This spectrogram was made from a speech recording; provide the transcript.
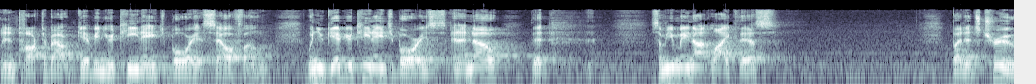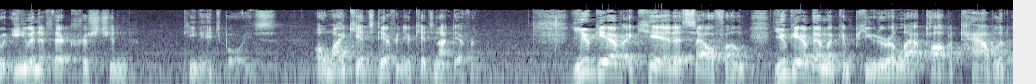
and talked about giving your teenage boy a cell phone. When you give your teenage boys, and I know that some of you may not like this, but it's true even if they're Christian teenage boys. Oh, my kid's different, your kid's not different. You give a kid a cell phone, you give them a computer, a laptop, a tablet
